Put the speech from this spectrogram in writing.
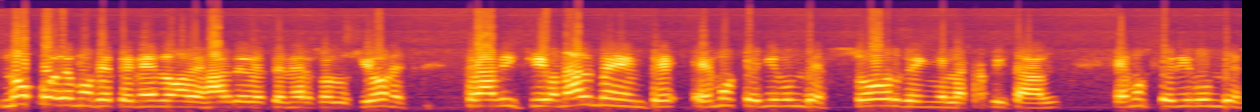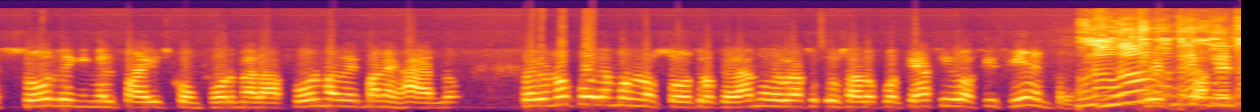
no podemos detenernos a dejar de tener soluciones. Tradicionalmente hemos tenido un desorden en la capital, hemos tenido un desorden en el país conforme a la forma de manejarlo, pero no podemos nosotros quedarnos de brazos cruzados porque ha sido así siempre. Una última pregunta,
